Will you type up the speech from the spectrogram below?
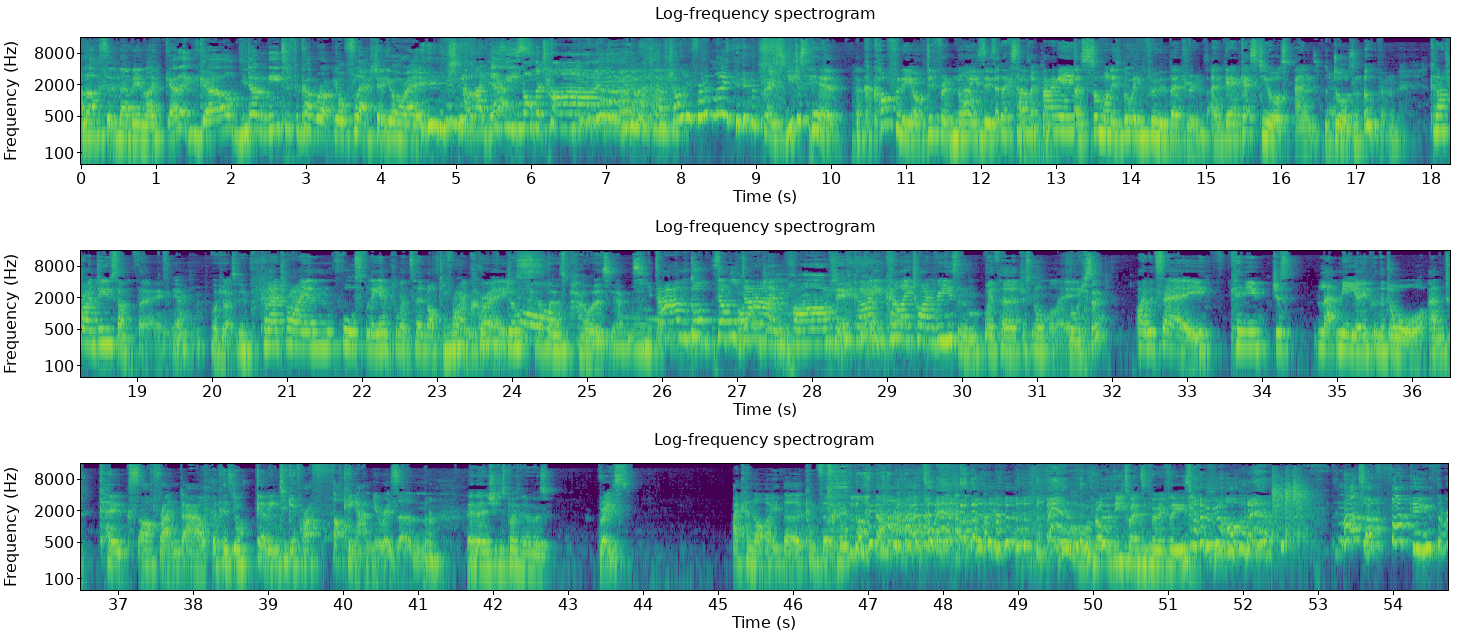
And I'm sitting there being like, get it, girl. You don't need to cover up your flesh at your age. I'm like, Yes. Izzy, not the time. I'm trying to be friendly. Grace, you just hear a cacophony of different noises. It like, sounds like banging as someone is going through the bedrooms and again gets to yours and the door doesn't open. Can I try and do something? Yeah. What would you like to do? Can I try and forcefully influence her not to frighten You Grace? don't have those powers yet. Oh. Damn, god, double Origin damn! party. Can I can I try and reason with her just normally? What would you say? I would say, can you just let me open the door and coax our friend out because you're going to give her a fucking aneurysm. And then she just points at him and goes, Grace. I cannot either confirm nor deny that. Roll a d20 for me, please. Oh, That's a fucking three!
